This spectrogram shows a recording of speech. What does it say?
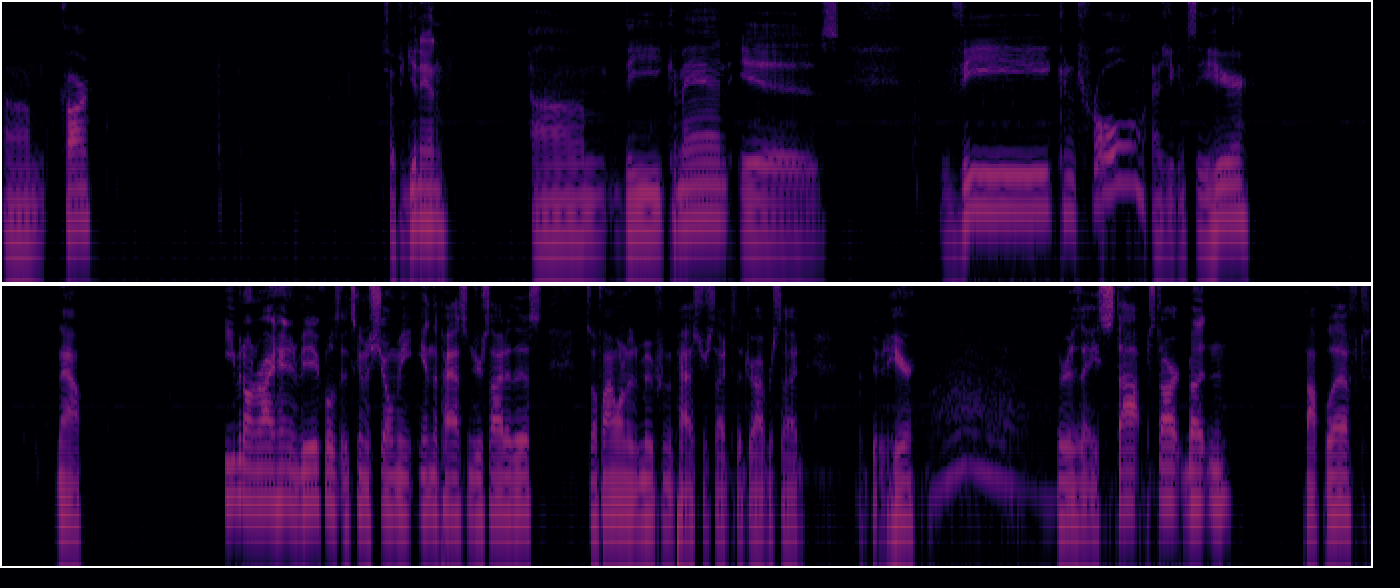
um, car. So if you get in, um, the command is V control, as you can see here. Now, even on right-handed vehicles, it's going to show me in the passenger side of this. So if I wanted to move from the passenger side to the driver's side, I'd do it here. There is a stop start button, top left.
